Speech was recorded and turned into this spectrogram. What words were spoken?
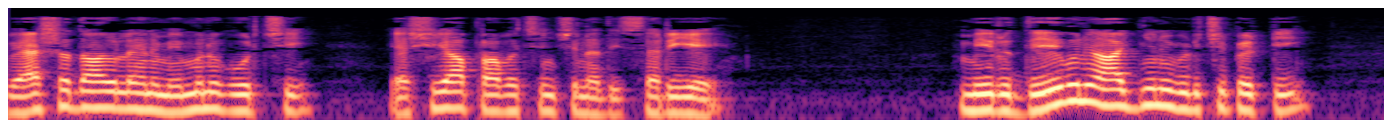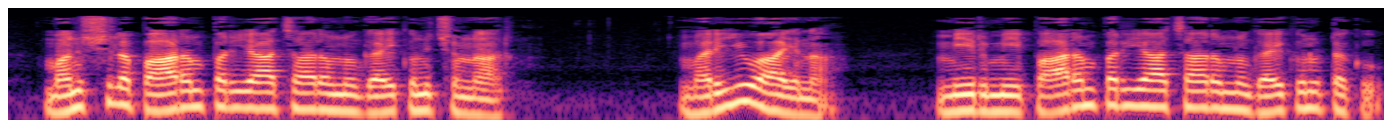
వేషధారులైన మిమ్మును గూర్చి యషియా ప్రవచించినది సరియే. మీరు దేవుని ఆజ్ఞను విడిచిపెట్టి మనుషుల పారంపర్యాచారమును గైకొనుచున్నారు. మరియు ఆయన మీరు మీ పారంపర్యాచారమును గైకొనుటకు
